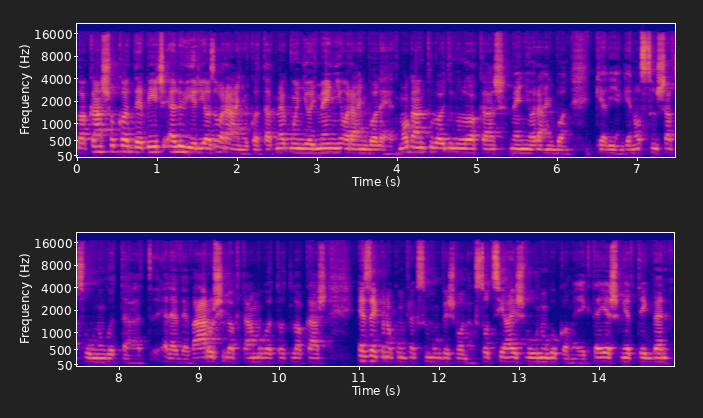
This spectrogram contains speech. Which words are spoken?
lakásokat, de Bécs előírja az arányokat, tehát megmondja, hogy mennyi arányban lehet magántulajdonú lakás, mennyi arányban kell ilyen genosszonságszónungot, tehát eleve városilag támogatott lakás. Ezekben a komplexumokban is vannak szociális vónungok, amelyek teljes mértékben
